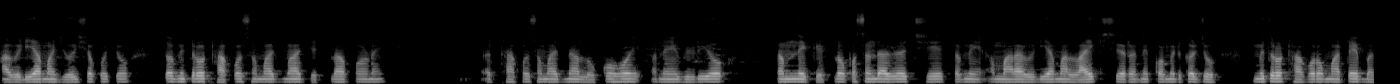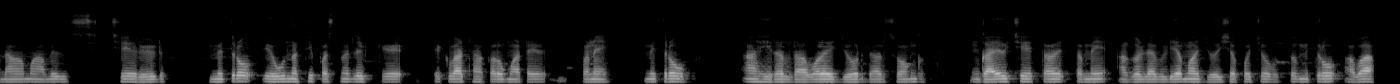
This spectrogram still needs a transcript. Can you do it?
આ વિડીયામાં જોઈ શકો છો. તો મિત્રો, ઠાકોર સમાજમાં જેટલા પણ ઠાકોર સમાજના લોકો હોય અને વીડિયો તમને કેટલો પસંદ આવ્યો છે, તમે અમારા વિડીયામાં લાઇક શેર અને કોમેન્ટ કરજો. મિત્રો, ઠાકોરો માટે બનાવવામાં આવેલ છે રીડ મિત્રો, એવું નથી પર્સનલી કે એકલા ઠાકરો માટે, પણ મિત્રો, આ હિરલ રાવળે જોરદાર સોંગ ગાયું છે. તમે આગળના વિડીયોમાં જોઈ શકો છો. તો મિત્રો, આવા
